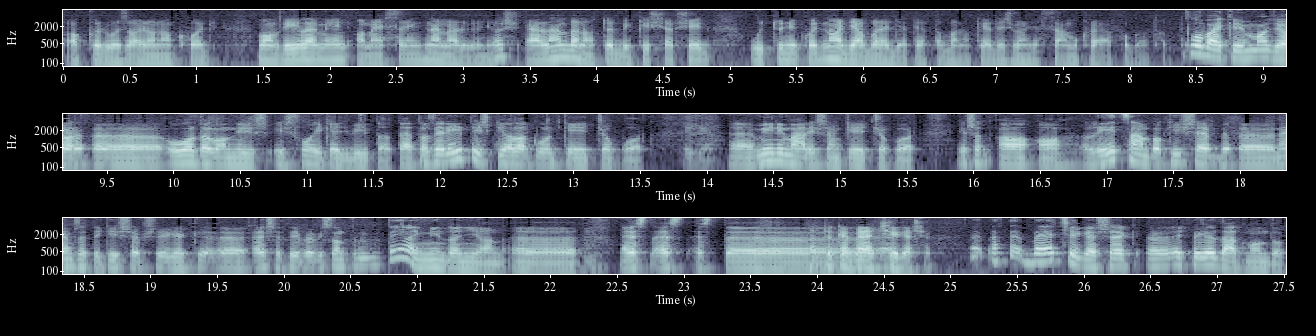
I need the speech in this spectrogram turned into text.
a körül zajlanak, hogy van vélemény, amely szerint nem előnyös, ellenben a többi kisebbség úgy tűnik, hogy nagyjából egyetért abban a kérdésben, hogy ez számukra elfogadható. A szlovákiai magyar oldalon is, is folyik egy vita, tehát azért itt is kialakult két csoport. Igen. Minimálisan két csoport. És a, a, a létszámba kisebb nemzeti kisebbségek esetében viszont tényleg mindannyian ezt... ezt, ezt Tehát ők ebbe egységesek? Ebbe egységesek. Egy példát mondok.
